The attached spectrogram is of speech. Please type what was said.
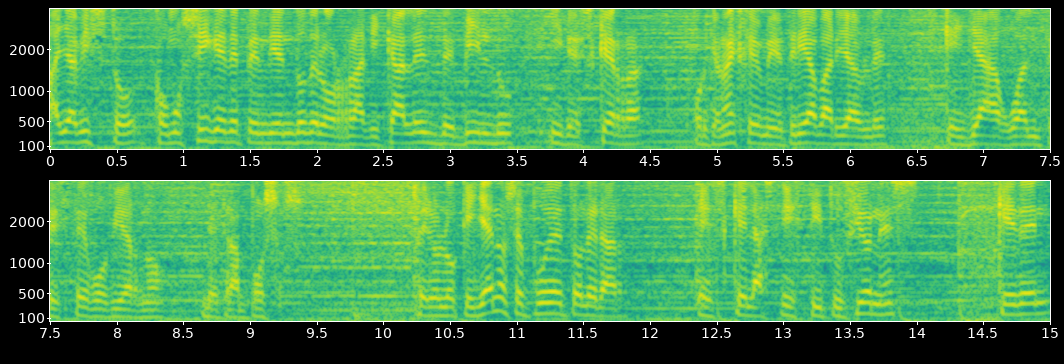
haya visto cómo sigue dependiendo de los radicales de Bildu y de Esquerra, porque no hay geometría variable que ya aguante este gobierno de tramposos. Pero lo que ya no se puede tolerar es que las instituciones queden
